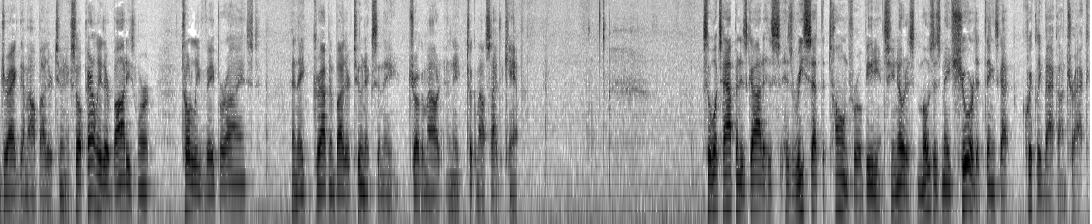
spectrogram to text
drag them out by their tunics." So apparently, their bodies weren't totally vaporized, and they grabbed them by their tunics and they drug him out and they took him outside the camp. So what's happened is God has, has reset the tone for obedience. You notice Moses made sure that things got quickly back on track.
